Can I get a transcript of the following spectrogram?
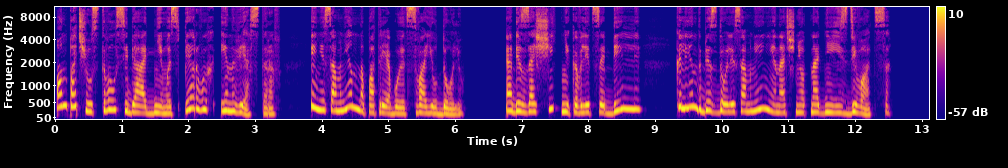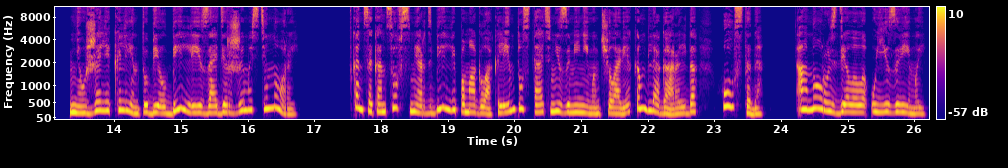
он почувствовал себя одним из первых инвесторов и, несомненно, потребует свою долю. А без защитника в лице Билли Клинт без доли сомнения начнет над ней издеваться. Неужели Клинт убил Билли из-за одержимости Норой? В конце концов, смерть Билли помогла Клинту стать незаменимым человеком для Гарольда Холстеда, а Нору сделала уязвимой,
